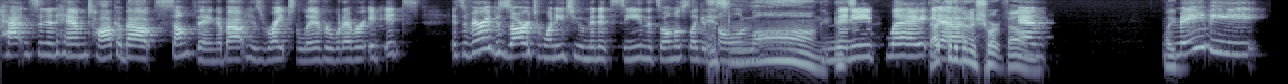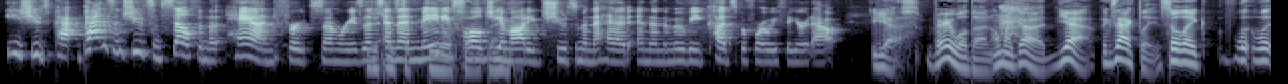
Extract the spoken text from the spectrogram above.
pattinson and him talk about something about his right to live or whatever it, it's it's a very bizarre 22 minute scene that's almost like its, It's own long. It's- mini play that yeah. could have been a short film. and Like- maybe he shoots Pat- Pattinson shoots himself in the hand for some reason, and then maybe Paul something. Giamatti shoots him in the head, and then the movie cuts before we figure it out. Yes, very well done. Oh my god, yeah, exactly. So like, l- l-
